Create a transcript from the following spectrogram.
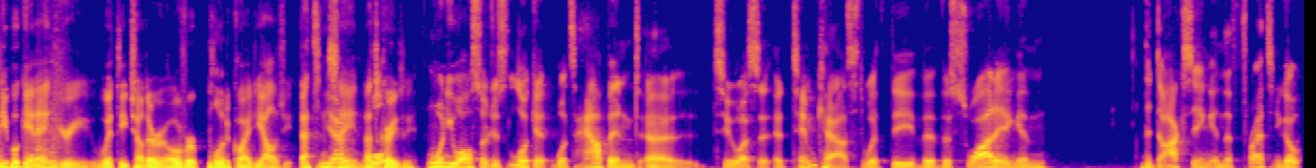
people get angry with each other over political ideology. That's insane. That's Well, crazy. When you also just look at what's happened uh, to us at, at Timcast with the, the the swatting and the doxing and the threats, and you go,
